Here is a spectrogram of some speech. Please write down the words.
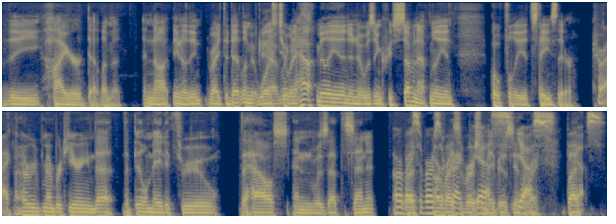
the higher debt limit and not, you know, the, right? The debt limit was Yeah, two and a like- half million, and it was increased to seven and a half million. Hopefully it stays there. Correct. I remembered hearing that the bill made it through the House and was at the Senate. Or vice Or versa. vice correct. versa, Yes. maybe it was the other way. But- yes.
